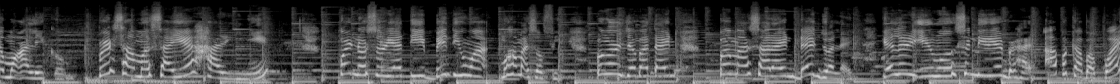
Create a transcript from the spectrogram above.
Assalamualaikum Bersama saya hari ini Penuh Suryati binti Muha- Muhammad Sofi Pengurus Jabatan Pemasaran dan Jualan Galeri Ilmu Sendirian Berhad Apa khabar Puan?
